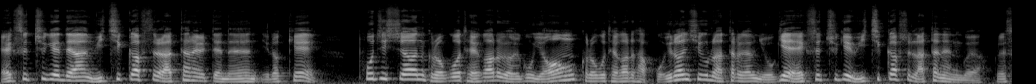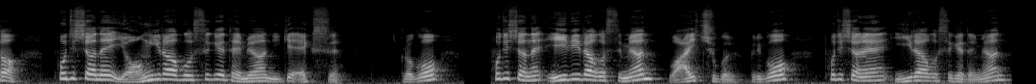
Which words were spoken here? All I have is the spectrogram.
x축에 대한 위치 값을 나타낼 때는 이렇게 포지션 그러고 대괄호 열고 0 그러고 대괄호 닫고 이런 식으로 나타나면 요게 x축의 위치 값을 나타내는 거예요. 그래서 포지션에 0이라고 쓰게 되면 이게 x 그리고 포지션에 1이라고 쓰면 y축을 그리고 포지션에 2라고 쓰게 되면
